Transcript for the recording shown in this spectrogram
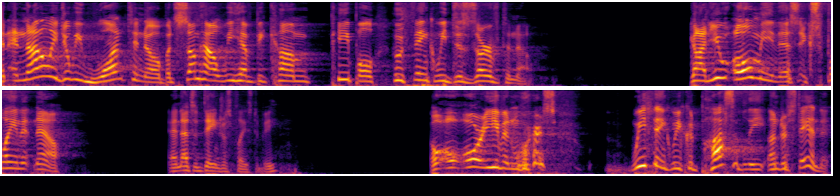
And, and not only do we want to know, but somehow we have become people who think we deserve to know. God, you owe me this, explain it now. And that's a dangerous place to be. Or, or, or even worse, we think we could possibly understand it.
